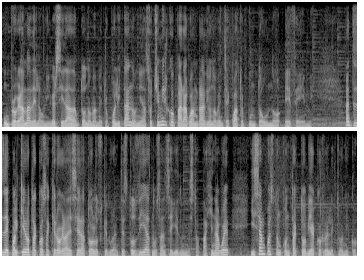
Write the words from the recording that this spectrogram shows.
un programa de la Universidad Autónoma Metropolitana Unidad Xochimilco para Radio 94.1 FM. Antes de cualquier otra cosa quiero agradecer a todos los que durante estos días nos han seguido en nuestra página web y se han puesto en contacto vía correo electrónico.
